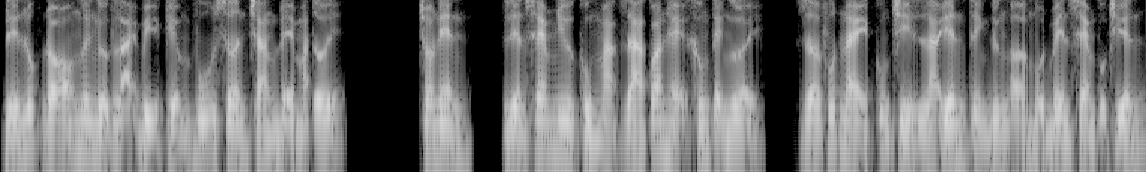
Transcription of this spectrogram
đến lúc đó ngươi ngược lại bị kiếm vũ sơn trang để mắt tới. Cho nên, liền xem như cùng mạc gia quan hệ không tệ người, giờ phút này cũng chỉ là yên tĩnh đứng ở một bên xem cuộc chiến,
